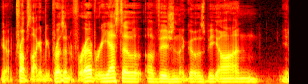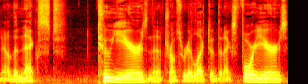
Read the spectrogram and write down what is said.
you know, Trump's not going to be president forever. He has to have a vision that goes beyond, you know, the next two years, and then if Trump's reelected, the next four years.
